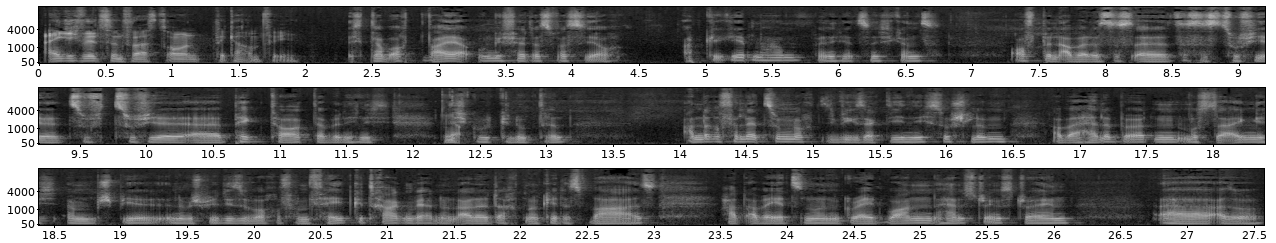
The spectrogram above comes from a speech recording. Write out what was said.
Eigentlich willst du einen First Round Pick haben für ihn. Ich glaube auch, war ja ungefähr das, was sie auch abgegeben haben, wenn ich jetzt nicht ganz oft bin, aber das ist, äh, das ist zu viel, zu, zu viel äh, Pick-Talk, da bin ich nicht, nicht ja. gut genug drin. Andere Verletzungen noch, wie gesagt, die nicht so schlimm, aber Halliburton musste eigentlich am Spiel, in einem Spiel diese Woche vom Fade getragen werden und alle dachten, okay, das war es. Hat aber jetzt nur ein Grade 1 Hamstring Strain, äh, also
